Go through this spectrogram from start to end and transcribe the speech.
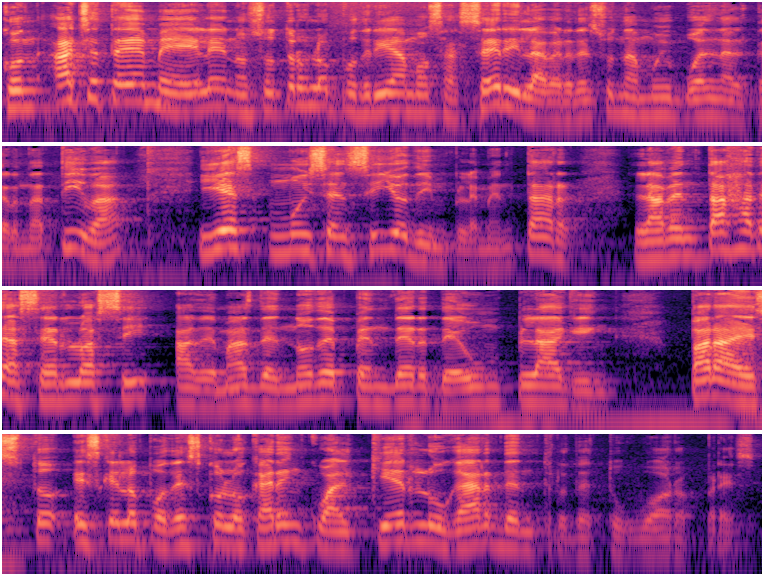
Con HTML nosotros lo podríamos hacer y la verdad es una muy buena alternativa y es muy sencillo de implementar. La ventaja de hacerlo así, además de no depender de un plugin para esto, es que lo puedes colocar en cualquier lugar dentro de tu WordPress.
